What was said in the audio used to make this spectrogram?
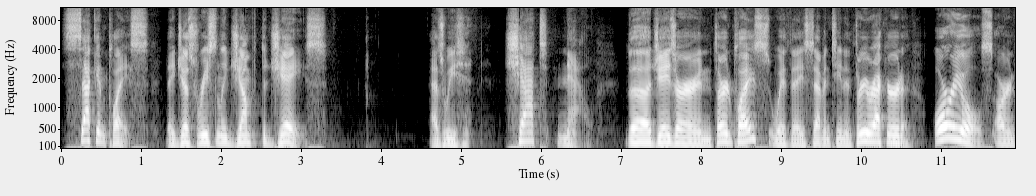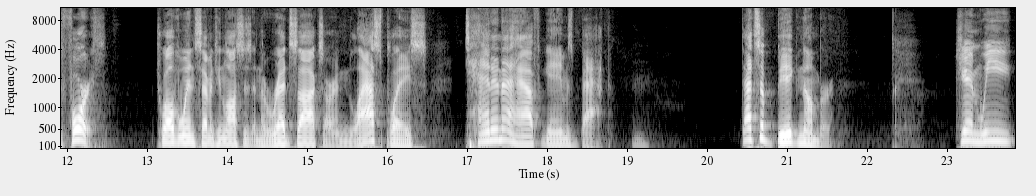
second place. They just recently jumped the Jays. As we chat now, the Jays are in third place with a 17 and 3 record. Orioles are in fourth, 12 wins, 17 losses, and the Red Sox are in last place, 10 and a half games back. That's a big number. Jim, we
